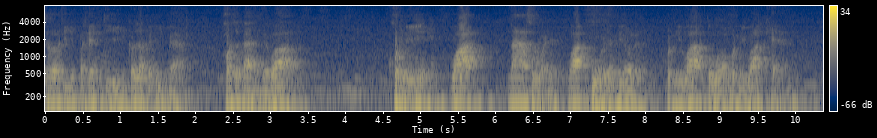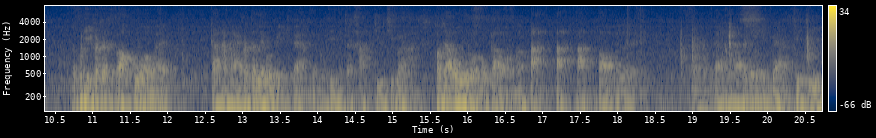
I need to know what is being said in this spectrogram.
เซอร์ที่ประเทศจีนก็จะเป็นอีกแบบ เขาจะแบ่งเลยว่า คนนี้วาดหน้าสวย วาดหัวอย่างเดียวเลย คนนี้วาดตัว คนนี้วาดแขน แล้วบางทีเขาจะล็อกหัวไว้ การทำงานเขาจะเร็วไปอีกแบบแต่บางทีมันจะขาดชีวิตชีวา เขาจะเอาหัวเก่าๆมาปัดปัดปัดต่อกันเลย การทำงานก็จะเป็นอีกแบบที่จีน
